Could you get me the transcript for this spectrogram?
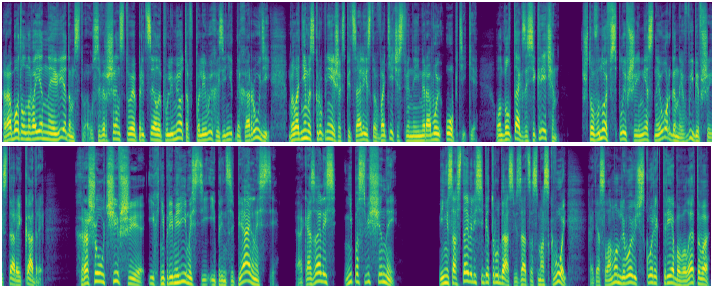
работал на военное ведомство, усовершенствуя прицелы пулеметов, полевых и зенитных орудий, был одним из крупнейших специалистов в отечественной и мировой оптике. Он был так засекречен, что вновь всплывшие местные органы, выбившие старые кадры, хорошо учившие их непримиримости и принципиальности, оказались не посвящены и не составили себе труда связаться с Москвой, хотя Соломон Львович Скорик требовал этого,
